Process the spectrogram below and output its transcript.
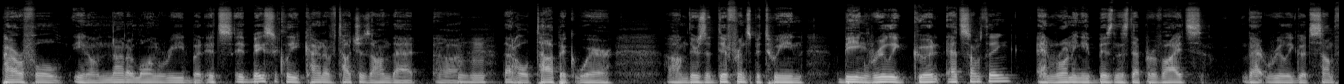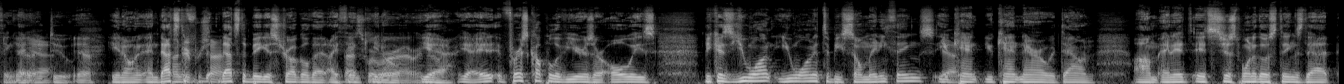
powerful, you know, not a long read, but it's it basically kind of touches on that uh, that whole topic where um, there's a difference between being really good at something and running a business that provides that really good something that Yeah. you do. Yeah. You know, and, and that's the 100%. that's the biggest struggle that I think you know. right yeah, now. yeah. It, first couple of years are always because you want you want it to be so many things. You Yeah. can't you can't narrow it down, um, and it, it's just one of those things that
